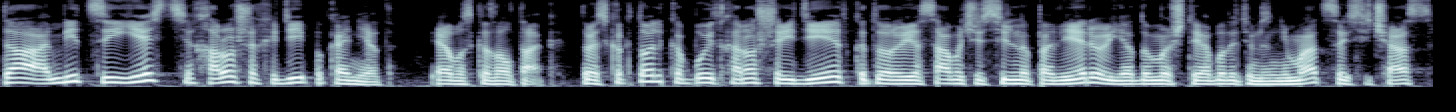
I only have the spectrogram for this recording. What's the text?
Да, амбиции есть, хороших идей пока нет. Я бы сказал так. То есть, как только будет хорошая идея, в которую я сам очень сильно поверю, я думаю, что я буду этим заниматься. И сейчас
